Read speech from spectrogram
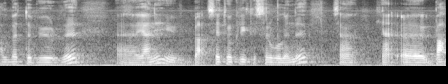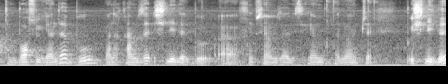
albatta bu yerda ya'ni set on bo'lganda masalan button bosilganda bu anaqamizda ishlaydi bu funksiyamiz desak ham bo'ladi manimcha bu ishlaydi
